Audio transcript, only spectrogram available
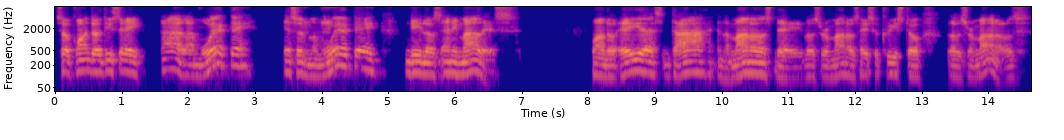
So, cuando dice Ah, la muerte es la muerte de los animales. Cuando ellas da en las manos de los romanos Jesucristo, los romanos,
